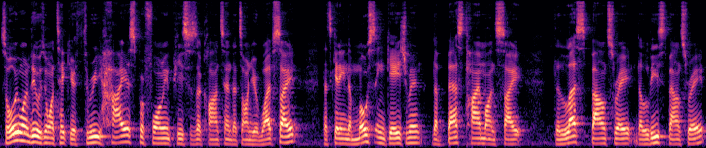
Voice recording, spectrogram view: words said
So what we want to do is we want to take your three highest performing pieces of content that's on your website, that's getting the most engagement, the best time on site, the less bounce rate, the least bounce rate,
